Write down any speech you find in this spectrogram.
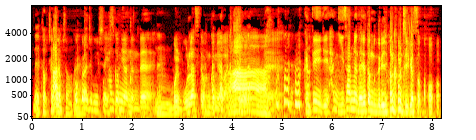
네트워크 최고였죠. 네. 꼬꾸라지고 시작했어요. 황금이었는데 네. 뭘 몰랐을 때 황금이어가지고 아. 네. 그때 이제 한 2, 3년 되셨던 분들이 황금을 즐겼었고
